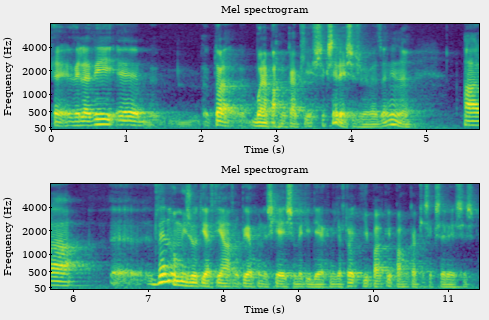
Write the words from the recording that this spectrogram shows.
Ε, δηλαδή, ε, τώρα μπορεί να υπάρχουν κάποιες εξαιρέσεις βέβαια, δεν είναι. Αλλά ε, δεν νομίζω ότι αυτοί οι άνθρωποι έχουν σχέση με την τέχνη, γι' αυτό υπάρχουν κάποιες εξαιρέσεις.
